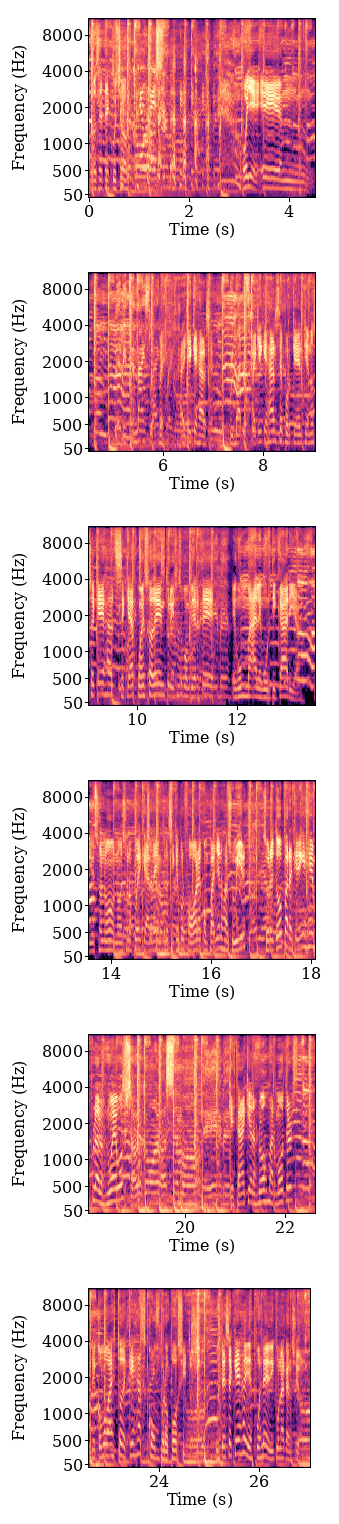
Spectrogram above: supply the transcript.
pero se te escuchó. Oye, ve, hay que quejarse. Hay que quejarse porque el que no se queja se queda con eso adentro y eso se convierte en un mal, en urticaria. Y eso no, no, eso no puede quedar dentro. Así que por favor acompáñanos a subir, sobre todo para que den ejemplo a los nuevos que están aquí, a los nuevos marmoters, de cómo va esto de quejas con propósito. Usted se queja y después le dedica una canción.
